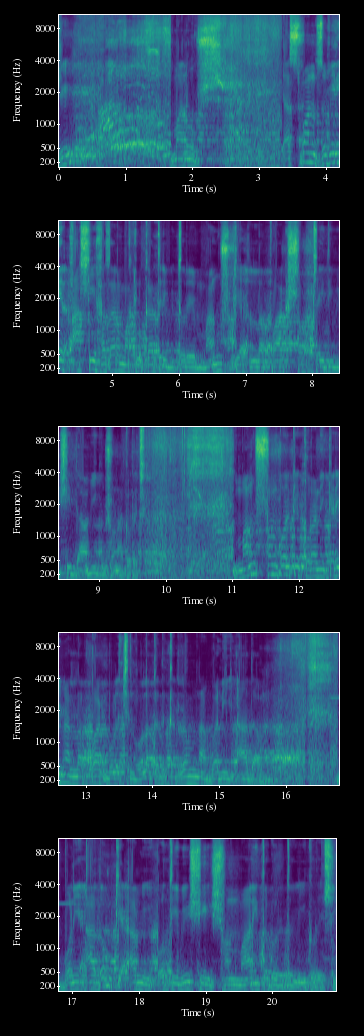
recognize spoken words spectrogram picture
জি? মানুষ। আসমান জমিনের আশি হাজার মাকলুকাতের ভিতরে মানুষকে আল্লাহ পাক সবচাইতে বেশি দামি ঘোষণা করেছে মানুষ সম্পর্কে কোরআনে কারিম আল্লাহ পাক বলেছেন ওলাকাদ কার্রামনা বানি আদম। বনি আদমকে আমি অতি বেশি সম্মানিত করে তৈরি করেছি।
